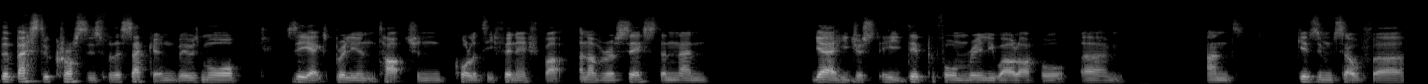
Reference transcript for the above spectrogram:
the best of crosses for the second. It was more Ziyech's brilliant touch and quality finish, but another assist, and then, yeah, he just he did perform really well. I thought, um, and gives himself uh,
